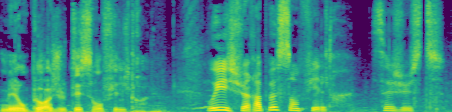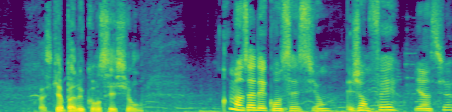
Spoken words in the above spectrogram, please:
Mais on peut rajouter sans filtre, Oui, je suis rappeuse sans filtre, c'est juste. parce qu'il n'y a pas de concession. Comment ça des concessions? J'en fais, bien sûr.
